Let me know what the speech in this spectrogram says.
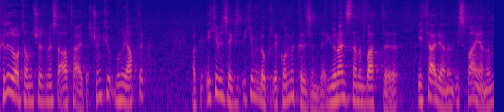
Kriz ortamının çözülmesi 6 aydır. Çünkü bunu yaptık. Bakın 2008-2009 ekonomik krizinde Yunanistan'ın battığı, İtalya'nın, İspanya'nın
